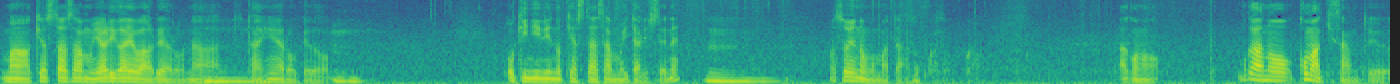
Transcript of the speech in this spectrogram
まあキャスターさんもやりがいはあるやろうなうん。大変やろうけど。うん。お気に入りのキャスターさんもいたりしてね、うんまあ、そういうのもまた。あこの僕はあの小牧さんという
